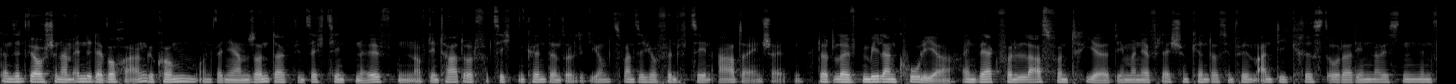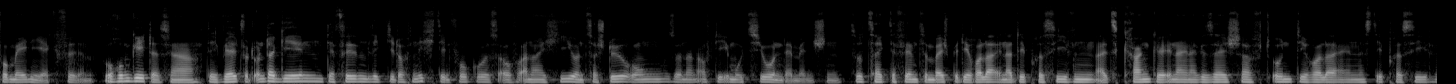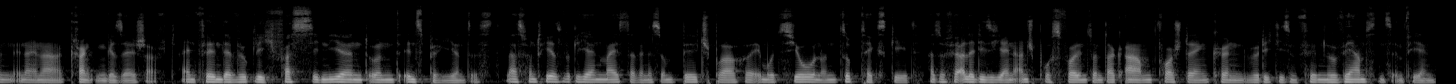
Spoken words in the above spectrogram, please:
Dann sind wir auch schon am Ende der Woche angekommen und wenn ihr am Sonntag, den 16.11. auf den Tatort verzichten könnt, dann solltet ihr um 20.15 Uhr Arte einschalten. Dort läuft Melancholia, ein Werk von Lars von Trier, den man ja vielleicht schon kennt aus dem Film Antichrist oder den neuesten Nymphomaniac-Film. Worum geht es? Ja, die Welt wird untergehen, der Film legt jedoch nicht den Fokus auf Anarchie und Zerstörung, sondern auf die Emotionen der Menschen. So zeigt der Film zum Beispiel die Rolle einer Depressiven als Kranke in einer Gesellschaft und die Rolle eines Depressiven in einer Krankengesellschaft. Gesellschaft. Ein Film, der wirklich faszinierend und inspirierend ist. Lars von Trier ist wirklich ein Meister, wenn es um Bildsprache, Emotion und Subtext geht. Also für alle, die sich einen anspruchsvollen Sonntagabend vorstellen können, würde ich diesen Film nur wärmstens empfehlen.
